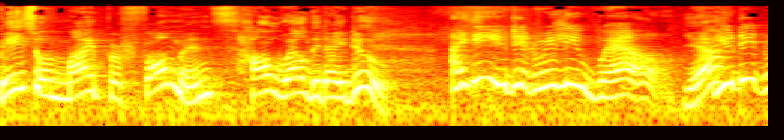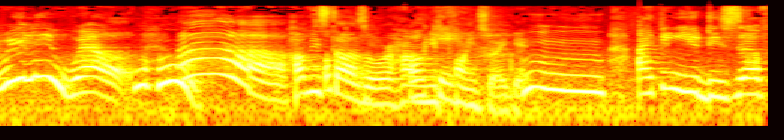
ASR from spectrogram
based on my performance, how well did I do? I think you did really well. Yeah? You did really well. Woohoo. Ah. How many stars or how many okay. points do I get? Hmm, I think you deserve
